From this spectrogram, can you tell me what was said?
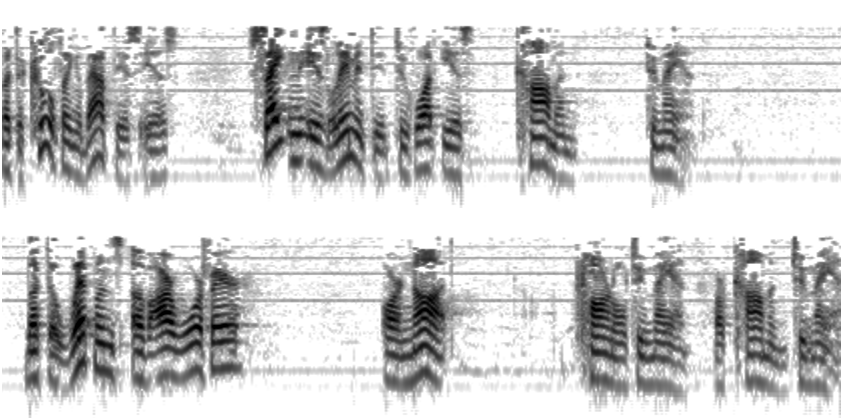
But the cool thing about this is Satan is limited to what is common to man. But the weapons of our warfare are not carnal to man or common to man.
